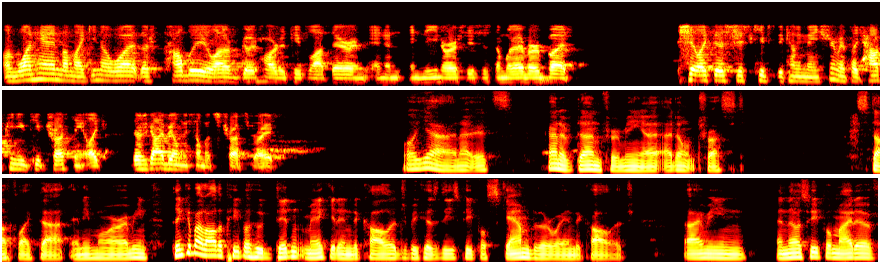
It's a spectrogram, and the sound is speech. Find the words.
on one hand I'm like you know what there's probably a lot of good hearted people out there and in, in, in the university system whatever but shit like this just keeps becoming mainstream. It's like, how can you keep trusting it? Like, there's got to be only so much trust, right? Well, yeah, and I, it's kind of done for me. I, I don't trust stuff like that anymore. I mean, think about all the people who didn't make it into college because these people scammed their way into college. I mean, and those people might have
